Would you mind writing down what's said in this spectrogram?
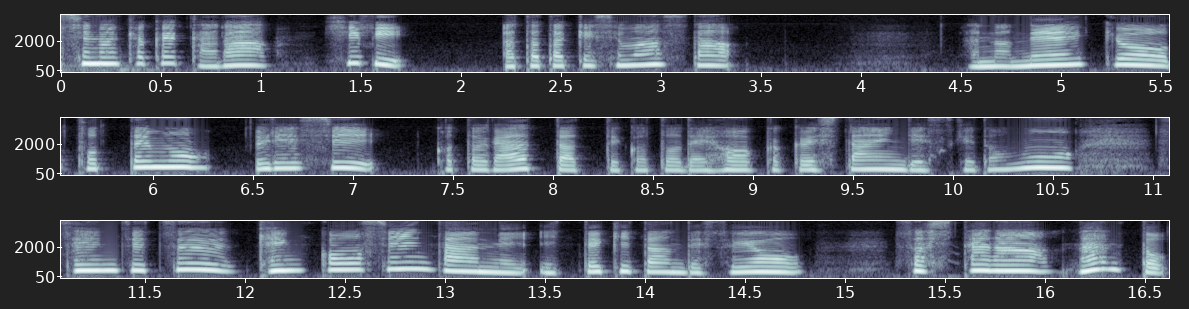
私の曲から日々お届けしました。あのね、今日とっても嬉しいことがあったってことで報告したいんですけども、先日健康診断に行ってきたんですよ。そしたら、なんと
